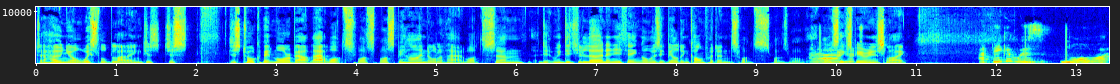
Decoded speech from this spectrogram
to hone your whistleblowing. Just, just, just talk a bit more about that. What's what's what's behind all of that? What's um? Did, I mean, did you learn anything, or was it building confidence? What's what's what, what was the uh, experience like? I think it was more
